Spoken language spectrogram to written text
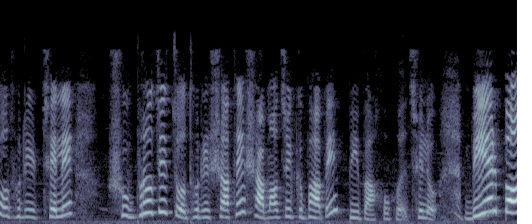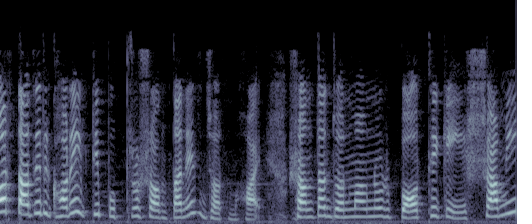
চৌধুরীর ছেলে শুভ্রজিৎ চৌধুরীর সাথে সামাজিকভাবে বিবাহ হয়েছিল। বিয়ের পর তাদের ঘরে একটি পুত্র সন্তানের জন্ম হয়। সন্তান জন্মানোর পর থেকেই স্বামী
